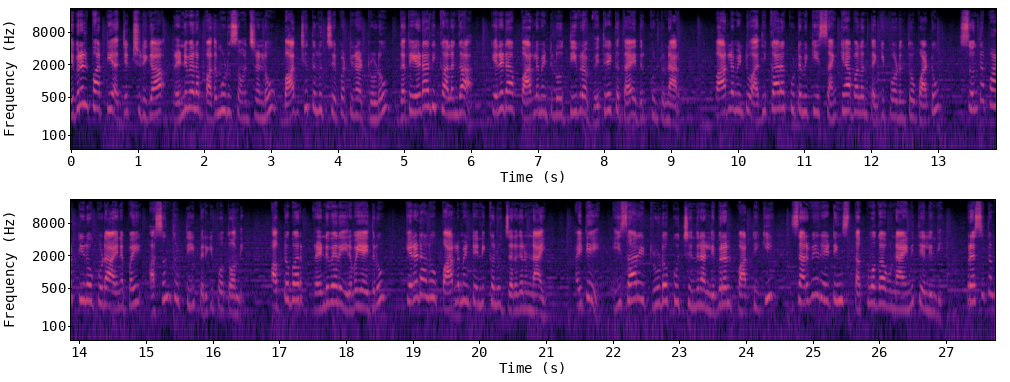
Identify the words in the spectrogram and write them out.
లిబరల్ పార్టీ అధ్యక్షుడిగా రెండు వేల పదమూడు సంవత్సరంలో బాధ్యతలు చేపట్టిన ట్రూడో గత ఏడాది కాలంగా కెనడా పార్లమెంటులో తీవ్ర వ్యతిరేకత ఎదుర్కొంటున్నారు. పార్లమెంటు అధికార కూటమికి సంఖ్యాబలం తగ్గిపోవడంతో పాటు సొంత పార్టీలో కూడా ఆయనపై అసంతృప్తి పెరిగిపోతోంది. అక్టోబర్ రెండు వేల ఇరవై ఐదులో కెనడాలో పార్లమెంట్ ఎన్నికలు జరగనున్నాయి. అయితే ఈసారి ట్రూడోకు చెందిన లిబరల్ పార్టీకి సర్వే రేటింగ్స్ తక్కువగా ఉన్నాయని తేలింది. ప్రస్తుతం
